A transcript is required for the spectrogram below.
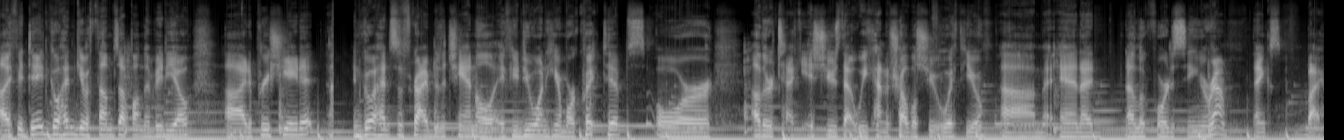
Uh, if it did, go ahead and give a thumbs up on the video. Uh, I'd appreciate it. And go ahead and subscribe to the channel if you do want to hear more quick tips or other tech issues that we kind of troubleshoot with you. Um, and I, I look forward to seeing you around. Thanks. Bye.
